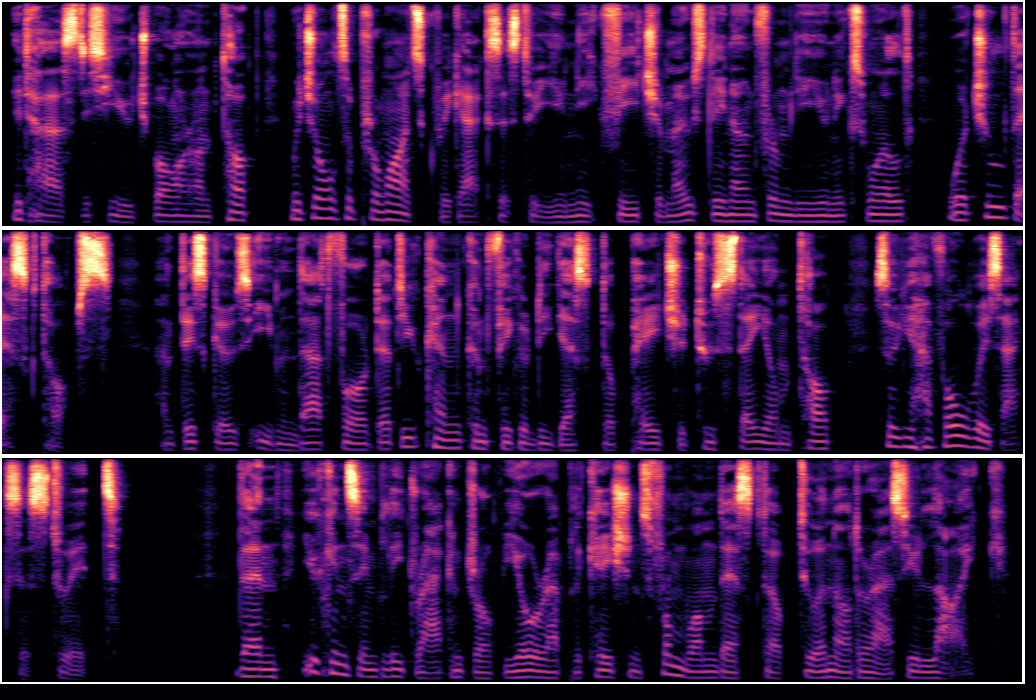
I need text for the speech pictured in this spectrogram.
It has this huge bar on top, which also provides quick access to a unique feature mostly known from the Unix world, virtual desktops. And this goes even that far that you can configure the desktop page to stay on top, so you have always access to it. Then you can simply drag and drop your applications from one desktop to another as you like.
